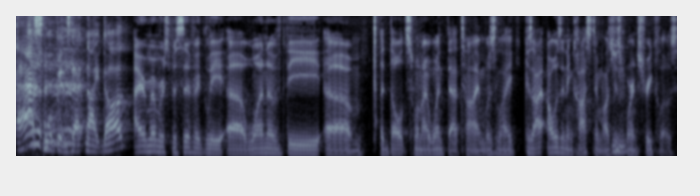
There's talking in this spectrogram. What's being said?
ass whoopings that night, dog. I remember specifically uh, one of the um, adults when I went that time was like, because I, I wasn't in costume, I was just wearing street clothes.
